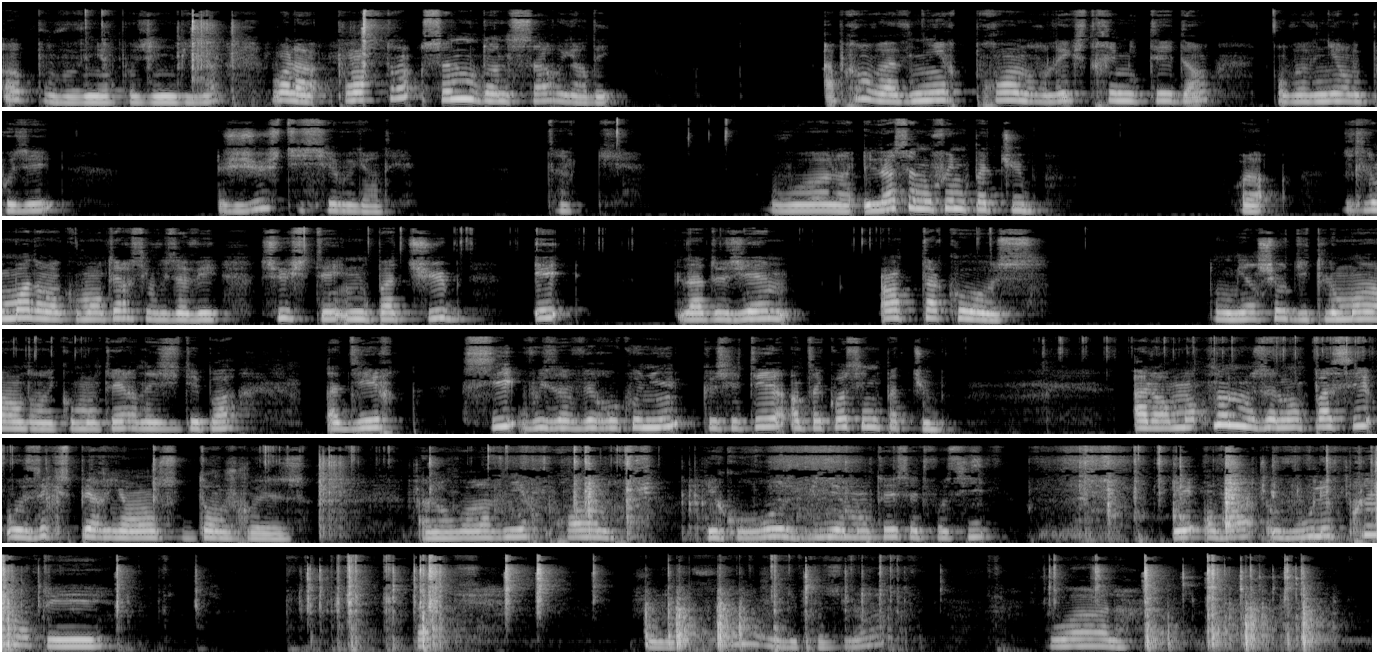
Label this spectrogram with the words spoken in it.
Hop, on va venir poser une bille Voilà, pour l'instant, ça nous donne ça, regardez. Après, on va venir prendre l'extrémité d'un. On va venir le poser juste ici, regardez. Tac. Voilà. Et là, ça nous fait une patte tube. Voilà. Dites-le moi dans les commentaires si vous avez su que c'était une patte tube. Et la deuxième, un tacos. Donc bien sûr, dites-le moi hein, dans les commentaires. N'hésitez pas à dire si vous avez reconnu que c'était un tacos et une patte tube. Alors maintenant, nous allons passer aux expériences dangereuses. Alors on va venir prendre les grosses billets montées cette fois-ci. Et on va vous les présenter. Je les pose là. Voilà.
